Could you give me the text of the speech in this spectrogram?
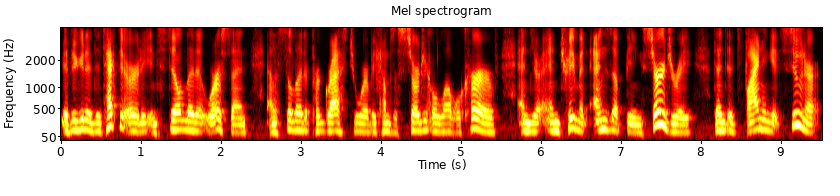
If you're going to detect it early and still let it worsen and still let it progress to where it becomes a surgical level curve and your end treatment ends up being surgery, then finding it sooner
